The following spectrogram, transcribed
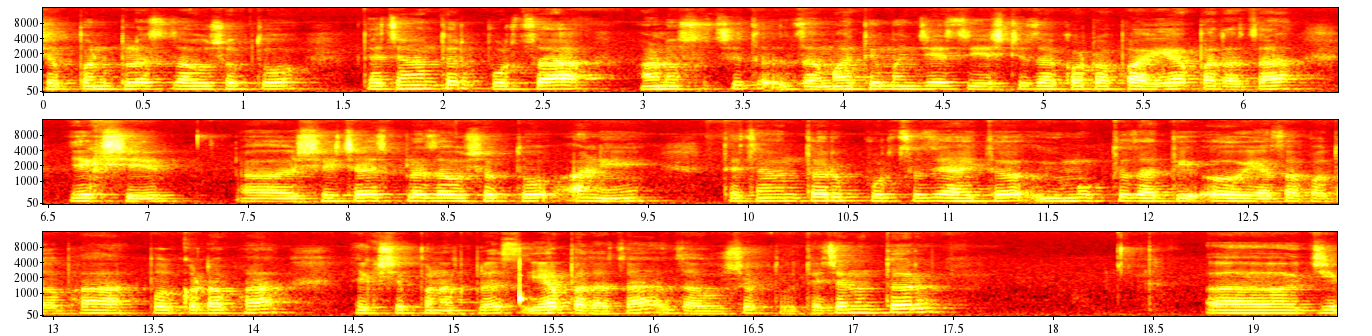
छप्पन प्लस जाऊ शकतो. त्याच्यानंतर पुढचा अनुसूचित जमाती म्हणजेच एस टीचा कट ऑफ हा या पदाचा एकशे शेहेचाळीस प्लस जाऊ शकतो. आणि त्याच्यानंतर पुढचं जे आहे तर विमुक्त जाती अ याचा पदॉफ ऑफ हा प कट ऑफ हा एकशे पन्नास प्लस या पदाचा जाऊ शकतो. त्याच्यानंतर जी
